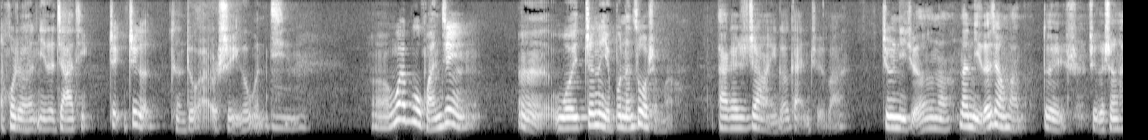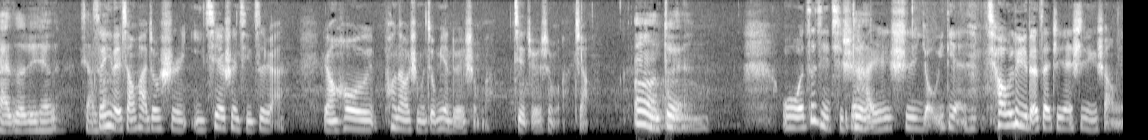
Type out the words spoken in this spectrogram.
或者你的家庭，这这个可能对我来说是一个问题。嗯，外部环境，嗯，我真的也不能做什么，大概是这样一个感觉吧。就是你觉得呢？那你的想法呢？对这个生孩子的这些想法，所以你的想法就是一切顺其自然，然后碰到什么就面对什么，解决什么，这样。嗯，对。我自己其实还是有一点 焦虑的，在这件事情上面。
